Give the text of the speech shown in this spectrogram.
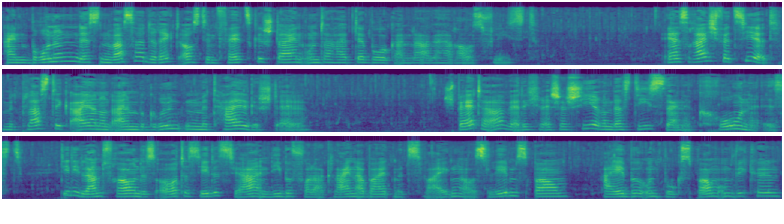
Ein Brunnen, dessen Wasser direkt aus dem Felsgestein unterhalb der Burganlage herausfließt. Er ist reich verziert mit Plastikeiern und einem begrünten Metallgestell. Später werde ich recherchieren, dass dies seine Krone ist, die die Landfrauen des Ortes jedes Jahr in liebevoller Kleinarbeit mit Zweigen aus Lebensbaum, Eibe und Buchsbaum umwickeln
